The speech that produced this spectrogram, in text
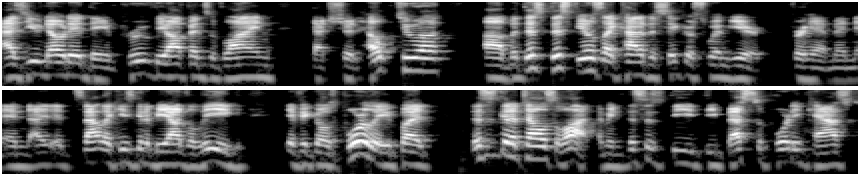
As you noted, they improved the offensive line. That should help Tua. Uh, but this this feels like kind of a sink or swim year for him, and and it's not like he's going to be out of the league if it goes poorly. But this is going to tell us a lot. I mean, this is the the best supporting cast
